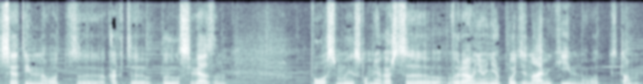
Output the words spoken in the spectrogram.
сет именно вот э, как-то был связан по смыслу. Мне кажется, выравнивание по динамике именно вот там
